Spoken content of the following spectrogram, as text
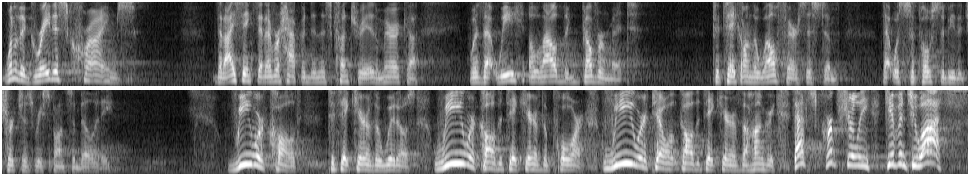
One of the greatest crimes that I think that ever happened in this country, in America, was that we allowed the government to take on the welfare system that was supposed to be the church's responsibility. We were called to take care of the widows. We were called to take care of the poor. We were called to take care of the hungry. That's scripturally given to us.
